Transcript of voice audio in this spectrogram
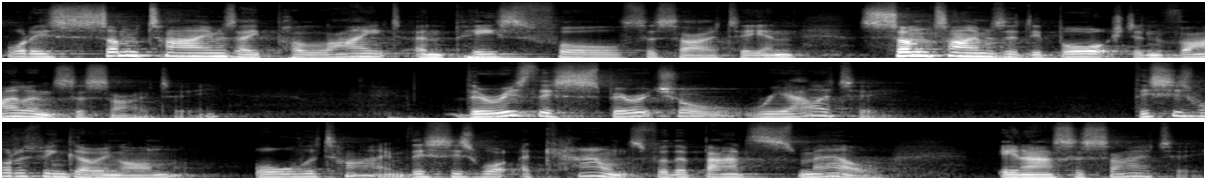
what is sometimes a polite and peaceful society and sometimes a debauched and violent society, there is this spiritual reality. This is what has been going on all the time. This is what accounts for the bad smell in our society.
